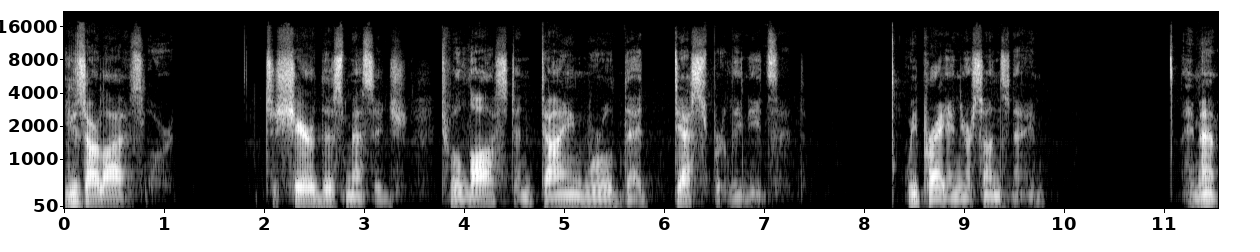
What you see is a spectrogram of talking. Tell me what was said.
Use our lives, Lord, to share this message to a lost and dying world that desperately needs it. We pray in your Son's name. Amen.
